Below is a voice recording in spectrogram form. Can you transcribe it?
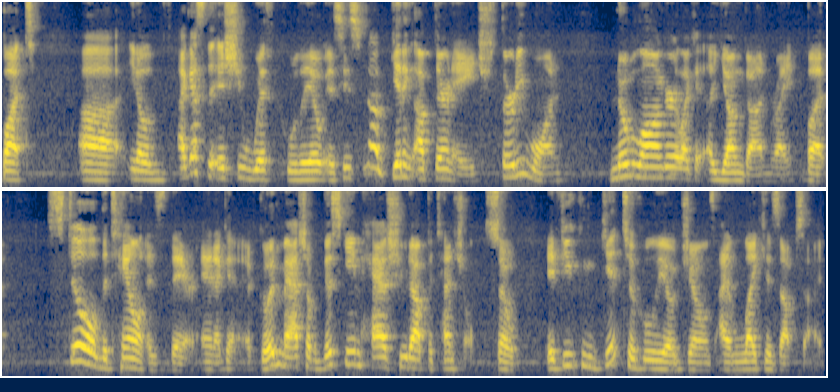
But, uh, you know, I guess the issue with Julio is he's now getting up there in age 31, no longer like a young gun, right? But still the talent is there. And again, a good matchup. This game has shootout potential. So if you can get to Julio Jones, I like his upside.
